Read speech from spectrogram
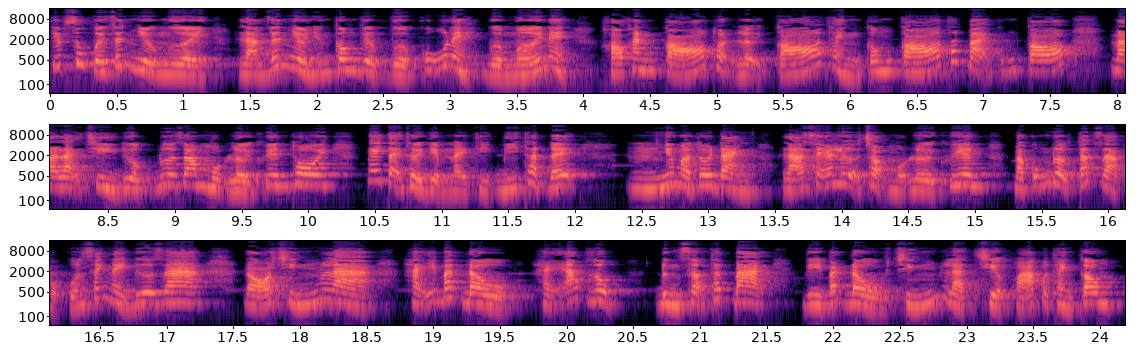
tiếp xúc với rất nhiều người, làm rất nhiều những công việc vừa cũ này, vừa mới này, khó khăn có, thuận lợi có, thành công có, thất bại cũng có, mà lại chỉ được đưa ra một lời khuyên thôi, ngay tại thời điểm này thì bí thật đấy. Ừ, nhưng mà thôi đành, lá sẽ lựa chọn một lời khuyên mà cũng được tác giả của cuốn sách này đưa ra, đó chính là hãy bắt đầu, hãy áp dụng, đừng sợ thất bại, vì bắt đầu chính là chìa khóa của thành công.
